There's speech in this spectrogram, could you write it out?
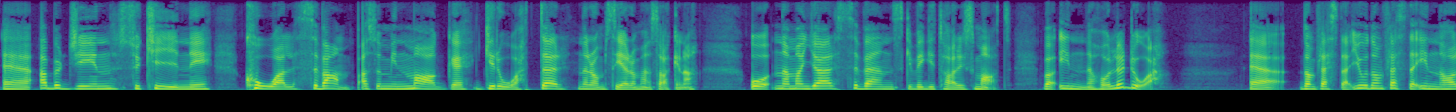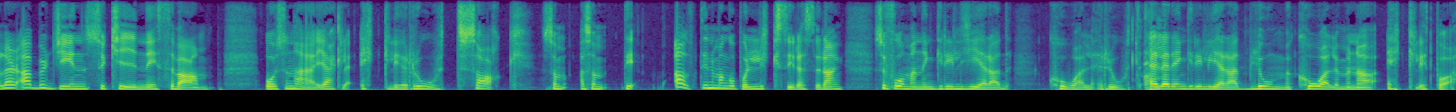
Eh, aubergine, zucchini, kål, svamp. Alltså min mage gråter när de ser de här sakerna. Och när man gör svensk vegetarisk mat, vad innehåller då eh, de flesta? Jo, de flesta innehåller aubergine, zucchini, svamp och sån här jäkla äcklig rotsak. Som, alltså, det, alltid när man går på lyxig restaurang så får man en griljerad kålrot eller en griljerad blomkål med något äckligt på.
